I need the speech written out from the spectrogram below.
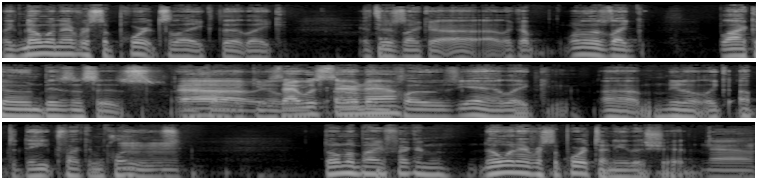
Like no one ever supports like the like if there's like a, a like a one of those like black owned businesses. Oh, like, is that what's there now? Clothes, yeah, like um, you know, like up to date fucking clothes. Mm-hmm. Don't nobody fucking no one ever supports any of this shit. No.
